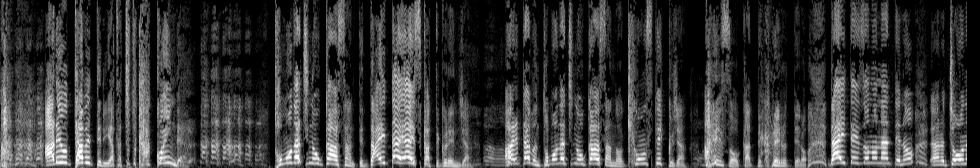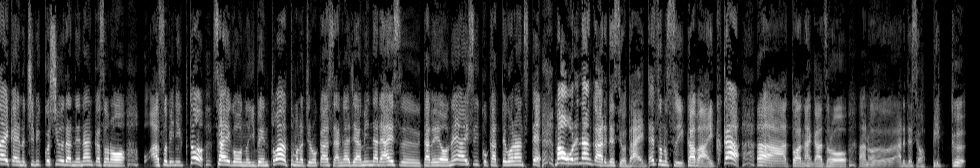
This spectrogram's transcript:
ああれを食べてるやつはちょっとかっこいいんだよ。友達のお母さんって大体アイス買ってくれんじゃん。あれ多分友達のお母さんの基本スペックじゃん。アイスを買ってくれるっていうの。大体そのなんての？あの、町内会のちびっこ集団でなんかその、遊びに行くと、最後のイベントは友達のお母さんが、じゃあみんなでアイス食べようね、アイス1個買ってごらんつって、まあ俺なんかあれですよ、大体そのスイカバー行くか、ああとはなんかその、あの、あれですよ、ビッグ、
